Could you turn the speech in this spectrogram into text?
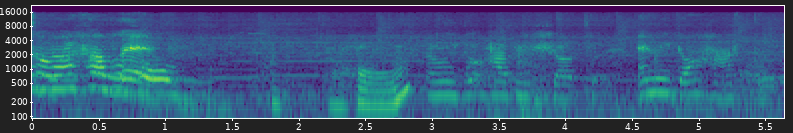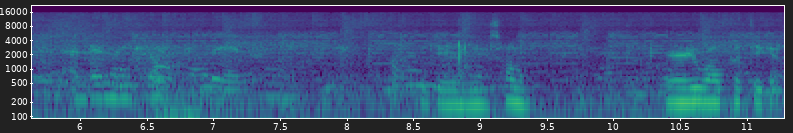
so we have a home. A home. And we don't have any shelter. And we don't have to. And then we don't live. A very nice home. Very well put together.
